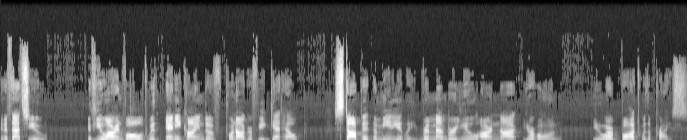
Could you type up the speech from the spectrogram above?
And if that's you, if you are involved with any kind of pornography, get help. Stop it immediately. Remember, you are not your own, you are bought with a price.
